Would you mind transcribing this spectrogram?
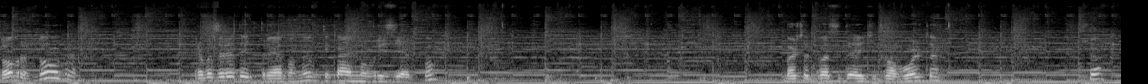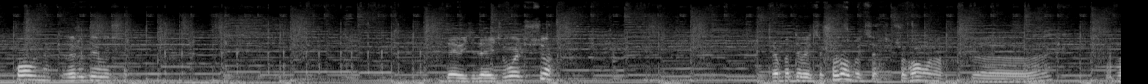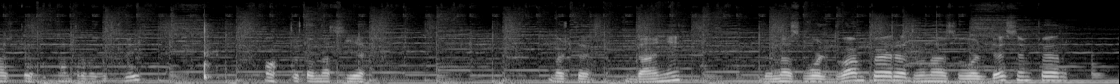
Добре, добре. Треба зарядити треба. Ми втикаємо в розетку. Бачите, 29,2 вольта. Все, повне, зарядилося. 9,9 вольт, все. Треба дивитися, що робиться, чого воно. Так. Бачите, нам треба відкрити. О, тут у нас є. Бачите, дані. 12 вольт 2 ампера, 12 вольт 10 ампер,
